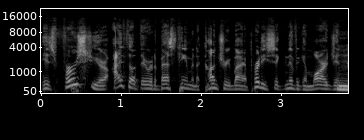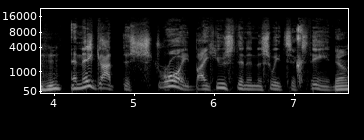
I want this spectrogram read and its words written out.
his first year. I thought they were the best team in the country by a pretty significant margin, Mhm. and they got destroyed by Houston in the Sweet 16. Yeah.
